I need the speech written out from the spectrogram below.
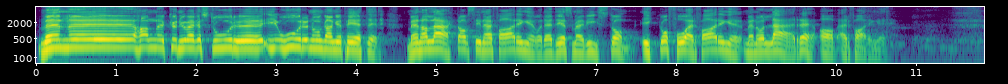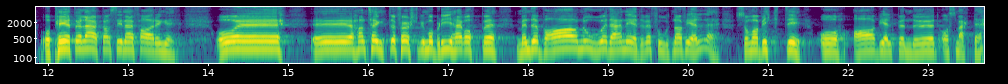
Men eh, Han kunne jo være stor eh, i ord noen ganger, Peter, men han lærte av sine erfaringer, og det er det som er visdom. Ikke å få erfaringer, men å lære av erfaringer. Og Peter lærte av sine erfaringer. Og eh, eh, Han tenkte først vi må bli her oppe, men det var noe der nede ved foten av fjellet som var viktig å avhjelpe nød og smerte.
